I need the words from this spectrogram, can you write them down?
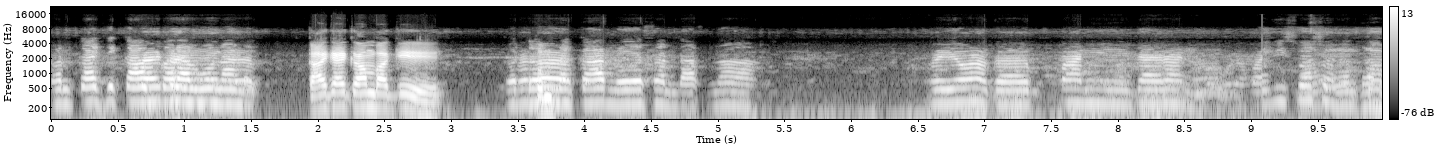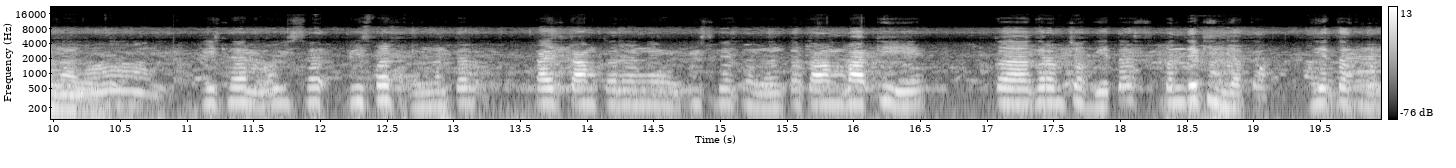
पण काय ते काम करायला होणार नाही. काय काय काम बाकी आहे? गटरनं काम आहे संडास ना एवढा का पाणी जायला नाही वीस वर्षानंतर वीस वीस वीस वर्षानंतर काहीच काम करेल नाही. वीस वर्षानंतर काम बाकी आहे. क- गरम चौक येतच पण देखील जातात. येतच नाही.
